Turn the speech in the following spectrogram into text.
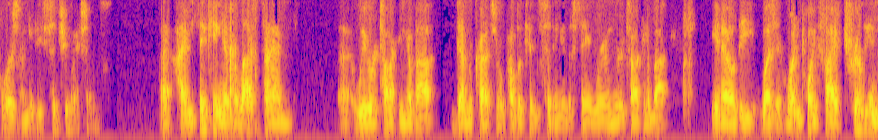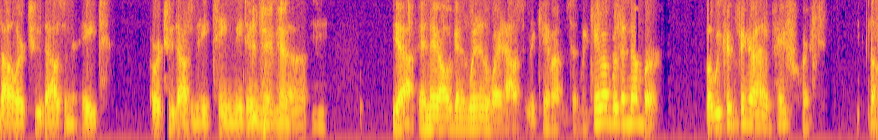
fors under these situations? I, am thinking of the last time uh, we were talking about Democrats and Republicans sitting in the same room. We were talking about, you know, the was it 1.5 trillion dollar 2008 or 2018 meeting 18, with, yeah. uh, yeah, and they all got, went in the White House and they came out and said, we came up with a number, but we couldn't figure out how to pay for it. So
